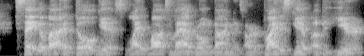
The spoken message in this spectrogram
Say goodbye to dull gifts. Lightbox lab grown diamonds are the brightest gift of the year.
